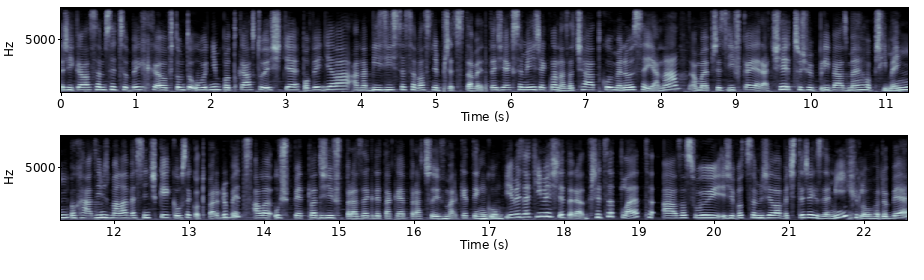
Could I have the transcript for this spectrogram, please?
říkala jsem si, co bych eh, v tomto úvodním podcastu ještě pověděla a nabízí se se vlastně představit. Takže jak jsem již řekla na začátku, jmenuji se Jana a moje přezdívka je Rači, což vyplývá z mého příjmení. Pocházím z malé vesničky kousek od Pardubic, ale už pět let žiji v Praze, kde také pracuji v marketingu. Je mi zatím ještě teda 30 let a za svůj život jsem žila ve čtyřech zemích dlouhodobě,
